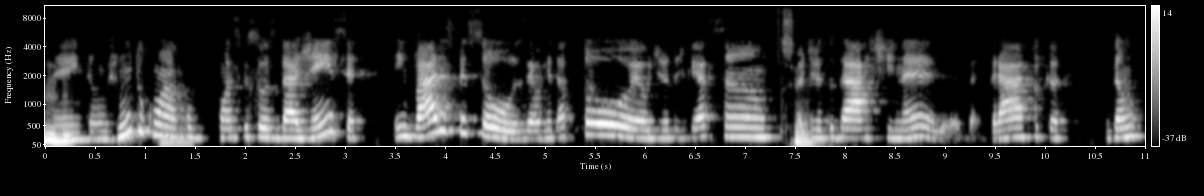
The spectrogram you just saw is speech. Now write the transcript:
Uhum. Né? Então, junto com, a, com, com, as pessoas da agência, tem várias pessoas, é o redator, é o diretor de criação, Sim. é o diretor da arte né, da gráfica. Então,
